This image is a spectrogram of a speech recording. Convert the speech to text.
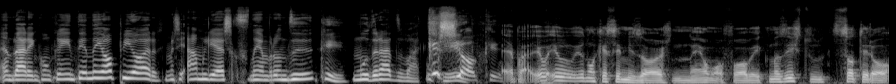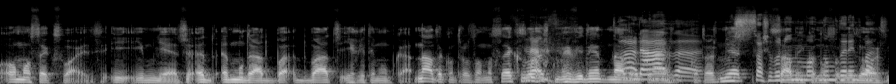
andarem com quem entendem ou pior. Mas há mulheres que se lembram de quê? moderar debate. Que choque. Epá, eu, eu, eu não quero ser misógino nem homofóbico, mas isto de só ter ho- homossexuais e, e mulheres a, a moderar deba- debates irrita-me um bocado. Nada contra os homossexuais, como é evidente, nada, contra, nada. contra as mulheres. Mas, só não Sabem mo- que eu não misógino, debates.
